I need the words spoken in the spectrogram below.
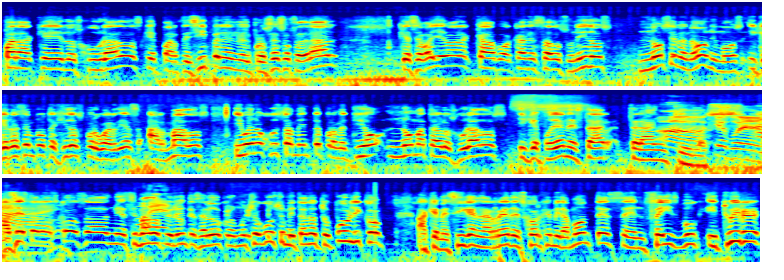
para que los jurados que participen en el proceso federal que se va a llevar a cabo acá en Estados Unidos no sean anónimos y que no estén protegidos por guardias armados. Y bueno, justamente prometió no matar a los jurados y que podían estar tranquilos. Ah, qué bueno. Así están las cosas, mi estimado Bueno. Piolín, te saludo con mucho gusto, invitando a tu público a que me siga en las redes Jorge Miramontes, en Facebook y Twitter,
